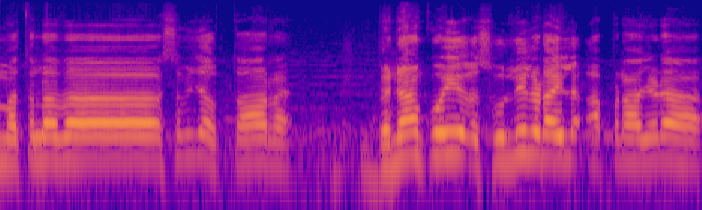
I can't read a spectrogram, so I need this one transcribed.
ਮਤਲਬ ਸਮਝੌਤਾ ਬਿਨਾ ਕੋਈ ਅਸੂਲੀ ਲੜਾਈ ਆਪਣਾ ਜਿਹੜਾ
